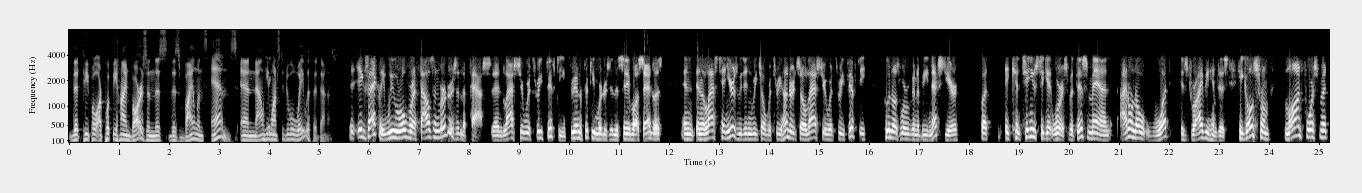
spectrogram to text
that people are put behind bars and this this violence ends. And now he wants to do away with it, Dennis. Exactly. We were over a thousand murders in the past, and last year we're 350, 350 murders in the city of Los Angeles. And in the last 10 years, we didn't reach over 300. So last year we're 350. Who knows where we're going to be next year? but it continues to get worse. But this man, I don't know what is driving him to this. He goes from law enforcement,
